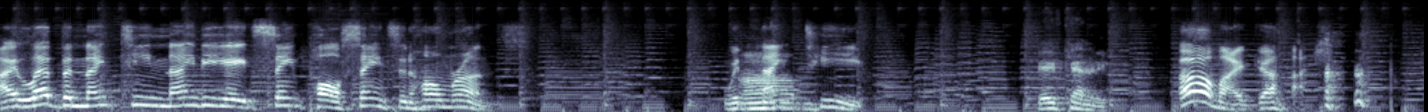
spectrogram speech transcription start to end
I led the 1998 St. Paul Saints in home runs with um, 19. Dave Kennedy. Oh my gosh.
